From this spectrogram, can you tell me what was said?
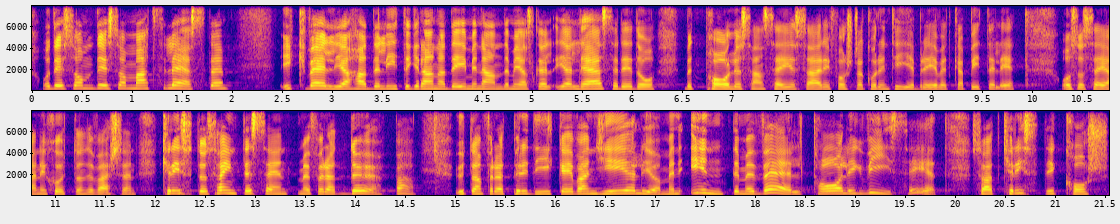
Och det som, det som Mats läste ikväll, jag hade lite grann av det i min ande, men jag, ska, jag läser det då. Paulus han säger så här i första Korinthierbrevet kapitel 1, och så säger han i 17 versen, Kristus har inte sänt mig för att döpa, utan för att predika evangelium, men inte med vältalig vishet, så att Kristi kors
